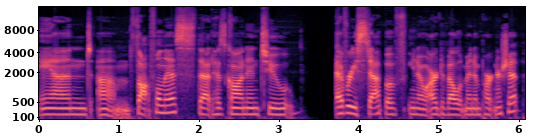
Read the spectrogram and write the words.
and um, thoughtfulness that has gone into every step of you know our development and partnership.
